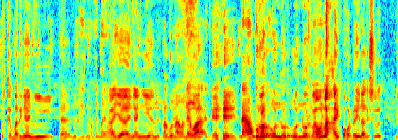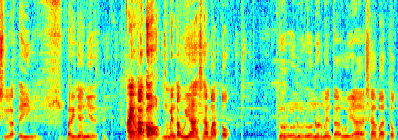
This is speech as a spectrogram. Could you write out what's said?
Pakai bari nyanyi kan. Nah, ini make bayang. Aya nyanyian. Lagu naon dewa. Eh. Nah, Nur goblok. undur undur naon lah aing poho deui da geus lilat geus lilat teuing. Bari nyanyi teh. Aing- Minta oh minta uyah sa batok. Dur undur undur minta uyah sa batok.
